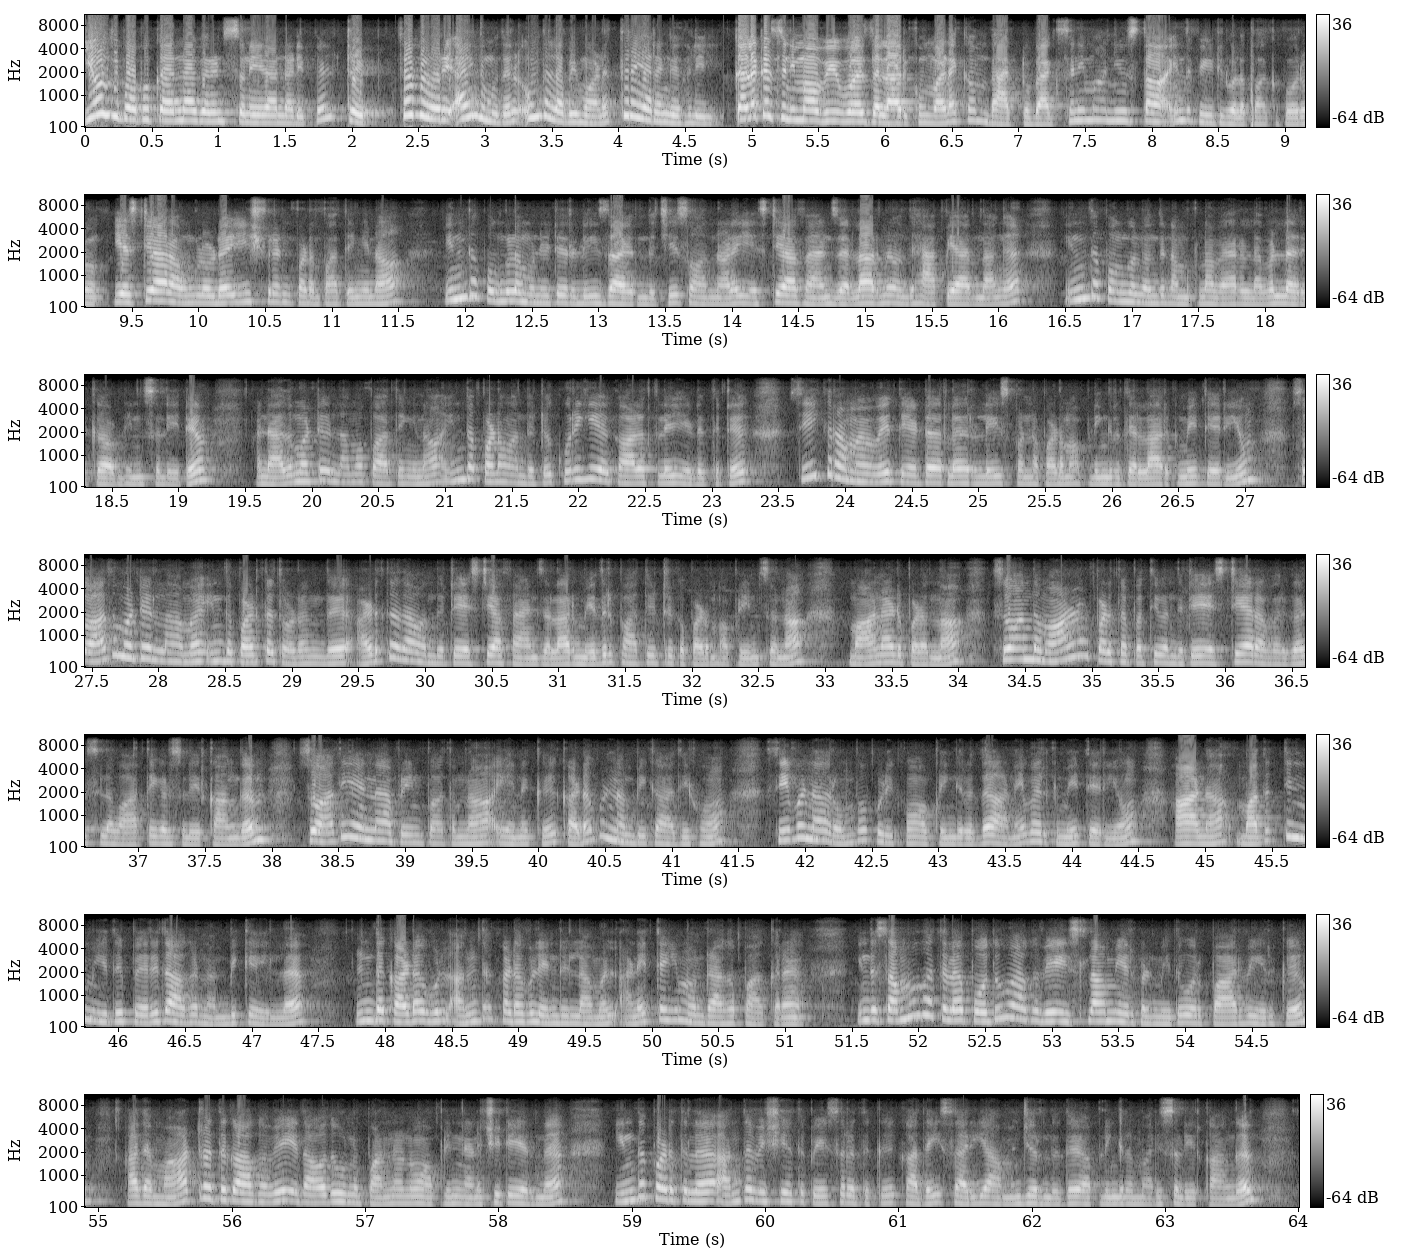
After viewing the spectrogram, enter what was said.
யோகி பாபு கருணாகரன் சுனேனா நடிப்பில் ட்ரிப் பிப்ரவரி ஐந்து முதல் உங்கள் அபிமான திரையரங்குகளில். கலக்க சினிமா வியூவர்ஸ் எல்லாருக்கும் வணக்கம். Back to back cinema news தான். இந்த வீடியோல பார்க்க போறோம். எஸ்டிஆர் அவங்களோட ஈஸ்வரன் படம் பாத்தீங்கன்னா இந்த பொங்கலை முன்னிட்டு ரிலீஸ் ஆயிருந்துச்சு. ஸோ அதனால எஸ்டிஆர் ஃபேன்ஸ் எல்லாருமே வந்து ஹாப்பியாக இருந்தாங்க. இந்த பொங்கல் வந்து நமக்குலாம் வேற லெவலில் இருக்குது அப்படின்னு சொல்லிட்டு. அண்ட் அது மட்டும் இல்லாமல் பார்த்தீங்கன்னா இந்த படம் வந்துட்டு குறுகிய காலத்திலே எடுத்துட்டு சீக்கிரமாகவே தேட்டரில் ரிலீஸ் பண்ண படம் அப்படிங்கிறது எல்லாருக்குமே தெரியும். ஸோ அது மட்டும் இல்லாமல் இந்த படத்தை தொடர்ந்து அடுத்ததாக வந்துட்டு எஸ்டிஆர் ஃபேன்ஸ் எல்லாரும் எதிர்பார்த்துட்டு இருக்க படம் அப்படின்னு சொன்னால் மாநாடு படம் தான். ஸோ அந்த மாநாடு படத்தை பற்றி வந்துட்டு எஸ்டிஆர் அவர்கள் சில வார்த்தைகள் சொல்லியிருக்காங்க. ஸோ அது என்ன அப்படின்னு பார்த்தோம்னா எனக்கு கடவுள் நம்பிக்கை அதிகம். சிவனை ரொம்ப பிடிக்கும் அப்படிங்கிறது அனைவருக்குமே தெரியும். ஆனால் மதத்தின் மீது பெரிதாக நம்பிக்கை இல்லை. இந்த கடவுள் அந்த கடவுள் என்றில்லாமல் அனைத்தையும் ஒன்றாக பார்க்குறேன். இந்த சமூகத்தில் பொதுவாகவே இஸ்லாமியர்கள் மீது ஒரு பார்வை இருக்குது அதை மாற்றுறதுக்காகவே ஏதாவது ஒன்று பண்ணணும் அப்படின்னு நினச்சிட்டே இருந்தேன். இந்த படத்தில் அந்த விஷயத்தை பேசுகிறதுக்கு கதை சரியாக அமைஞ்சிருந்தது அப்படிங்கிற மாதிரி சொல்லியிருக்காங்க.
